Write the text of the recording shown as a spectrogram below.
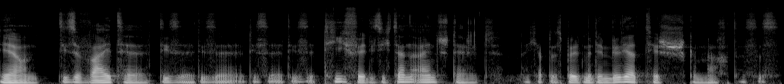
Ja, und diese Weite, diese, diese, diese, diese Tiefe, die sich dann einstellt. Ich habe das Bild mit dem Billardtisch gemacht. Das ist,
